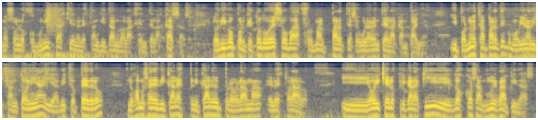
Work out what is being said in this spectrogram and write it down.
no son los comunistas quienes le están quitando a la gente las casas. Lo digo porque todo eso va a formar parte seguramente de la campaña. Y por nuestra parte, como bien ha dicho Antonia y ha dicho Pedro, nos vamos a dedicar a explicar el programa electoral y hoy quiero explicar aquí dos cosas muy rápidas.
